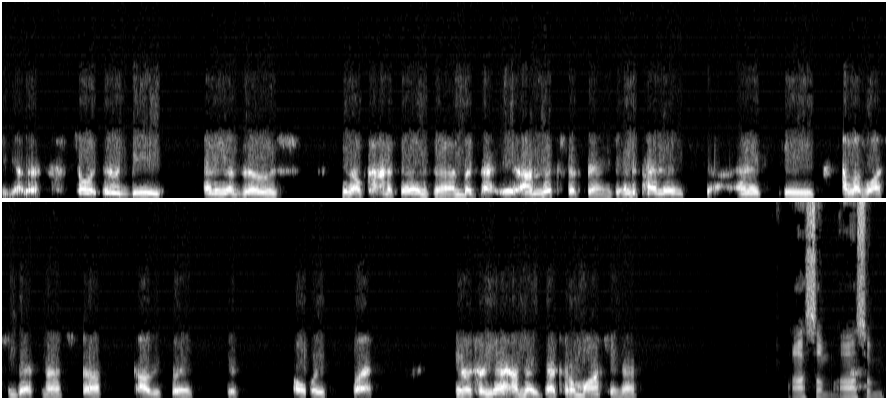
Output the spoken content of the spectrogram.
together. So it, it would be any of those, you know, kind of things, man. But uh, a mix of things: independence, uh, NXT. I love watching deathmatch stuff. Obviously, it's just always, but you know, so yeah, I'm like, that's what I'm watching. That's Awesome, awesome,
